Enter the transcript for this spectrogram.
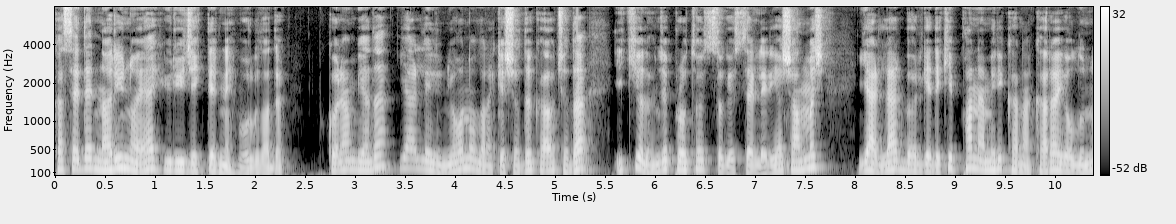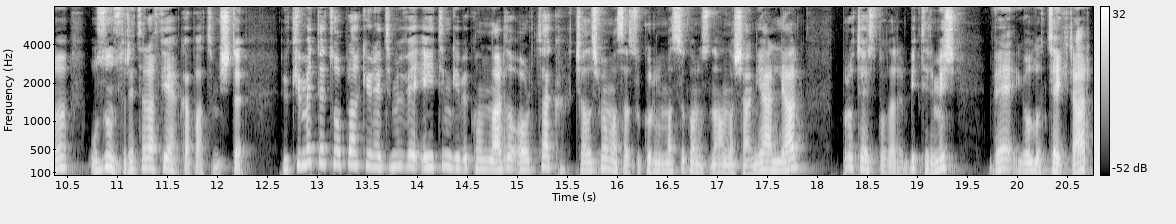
Casa de Narino'ya yürüyeceklerini vurguladı. Kolombiya'da yerlerin yoğun olarak yaşadığı Cauca'da 2 yıl önce protesto gösterileri yaşanmış yerler bölgedeki Pan Amerikana karayolunu uzun süre trafiğe kapatmıştı. Hükümetle toprak yönetimi ve eğitim gibi konularda ortak çalışma masası kurulması konusunda anlaşan yerliler protestoları bitirmiş ve yolu tekrar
